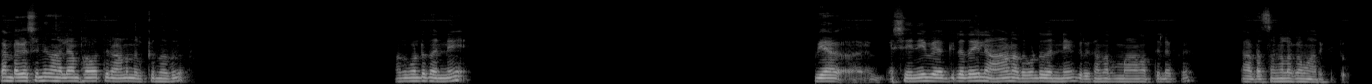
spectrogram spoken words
കണ്ടകശനി നാലാം ഭാവത്തിലാണ് നിൽക്കുന്നത്. അതുകൊണ്ട് തന്നെ വ്യാ ശനി വ്യഗ്രതയിലാണ്. അതുകൊണ്ട് തന്നെ ഗൃഹനിർമ്മാണത്തിലൊക്കെ തടസ്സങ്ങളൊക്കെ മാറിക്കിട്ടും.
